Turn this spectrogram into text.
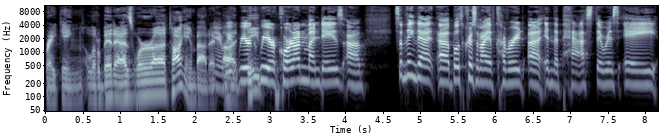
breaking a little bit as we're uh, talking about it. Yeah, we, Uh, we, Dave- we record on Mondays. Um, something that uh, both Chris and I have covered uh, in the past. There was a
